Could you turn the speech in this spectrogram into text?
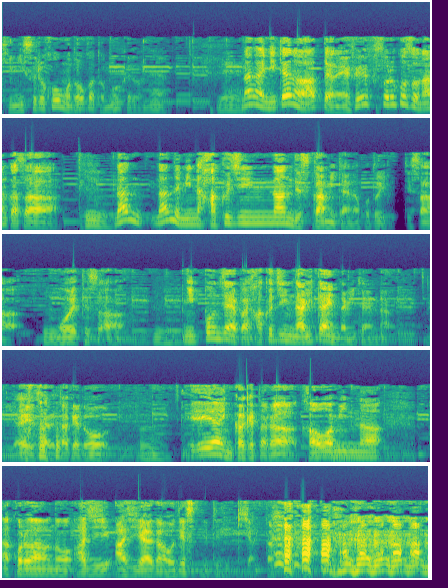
気にする方もどうかと思うけどね。うんねえなんか似たようなのあったよね。FF それこそなんかさ、うんなん、なんでみんな白人なんですかみたいなこと言ってさ、うん燃えてさ、うん日本じゃやっぱり白人になりたいんだみたいな、揶揄されたけど、うん。AI にかけたら顔はみんな、あ、これはあの、アジ、アジア顔ですって出てきちゃった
